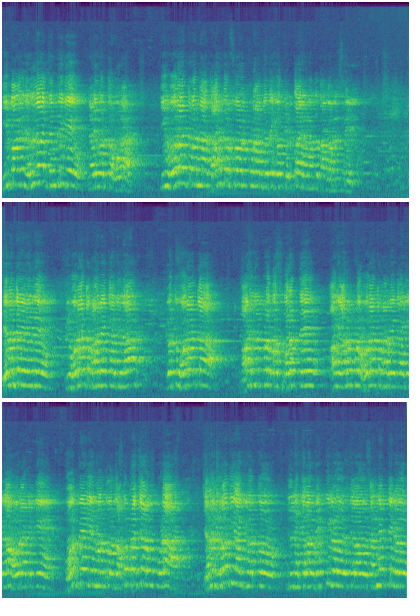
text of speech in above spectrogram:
ಈ ಭಾಗದ ಎಲ್ಲಾ ಜನರಿಗೆ ನಡೆಯುವಂತ ಹೋರಾಟ. ಈ ಹೋರಾಟವನ್ನ ದಾರಿ ಕೂಡ ನಮ್ಮ ಜೊತೆಗೆ ಇವತ್ತು ಇರ್ತಾರೆ ಅನ್ನೋದು ನಾವು ಗಮನಿಸಬೇಕು. ಏನಂತ ಹೇಳಿದ್ರೆ, ಈ ಹೋರಾಟ ಮಾಡಬೇಕಾಗಿಲ್ಲ. ಇವತ್ತು ಹೋರಾಟ ಮಾಡಿದ್ರು ಕೂಡ ಬಸ್ ಬರುತ್ತೆ. ಆ ಯಾರು ಕೂಡ ಹೋರಾಟ ಮಾಡಬೇಕಾಗಿಲ್ಲ ಹೋರಾಟಕ್ಕೆ ಹೋಗ್ಬೇಡಿ ಅನ್ನುವಂತ ಒಂದು ಕೂಡ ಜನ ವಿರೋಧಿಯಾಗಿ ಇವತ್ತು ಇಲ್ಲಿನ ಕೆಲವು ವ್ಯಕ್ತಿಗಳು, ಕೆಲವು ಸಂಘಟನೆಗಳು,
